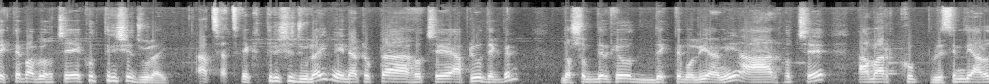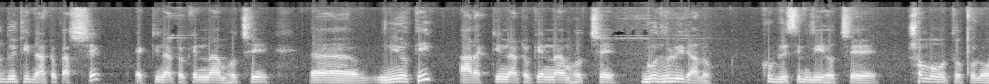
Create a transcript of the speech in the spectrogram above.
দেখতে পাবে হচ্ছে একত্রিশে জুলাই। আচ্ছা আচ্ছা। একত্রিশে জুলাই এই নাটকটা হচ্ছে আপনিও দেখবেন। দর্শকদেরকেও দেখতে বলি আমি। আর হচ্ছে আমার খুব রিসেন্টলি আরও দুইটি নাটক আসছে। একটি নাটকের নাম হচ্ছে নিয়তি আর একটি নাটকের নাম হচ্ছে গধূলির আলো। খুব রিসেন্টলি হচ্ছে, সম্ভবত কোনো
